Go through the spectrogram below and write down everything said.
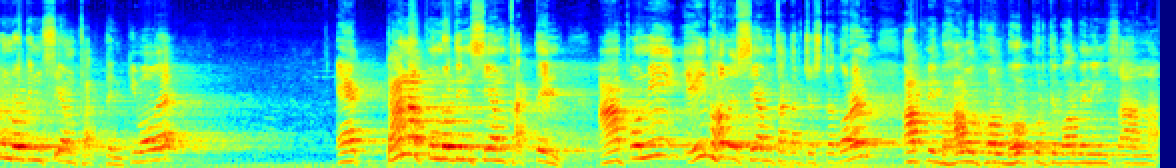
পনেরো দিন শ্যাম থাকতেন। কীভাবে এক টানা পনেরো দিন শ্যাম থাকতেন। আপনি এইভাবে শ্যাম থাকার চেষ্টা করেন, আপনি ভালো ফল ভোগ করতে পারবেন ইনশাআল্লাহ।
